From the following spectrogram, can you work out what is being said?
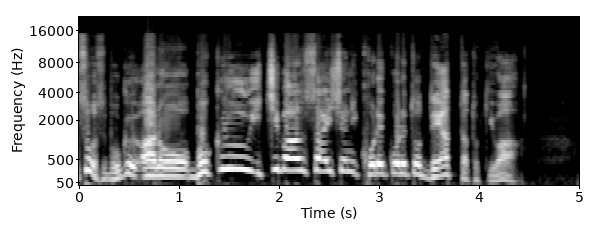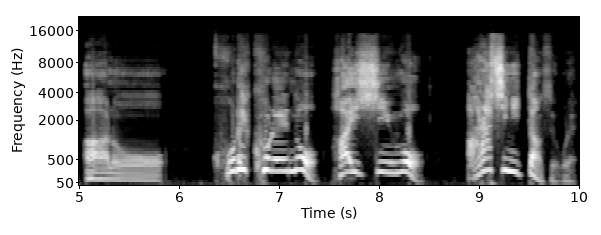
そうです。僕、あの、僕一番最初にこれこれと出会った時は、あのこれこれの配信を荒らしに行ったんですよ、俺。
